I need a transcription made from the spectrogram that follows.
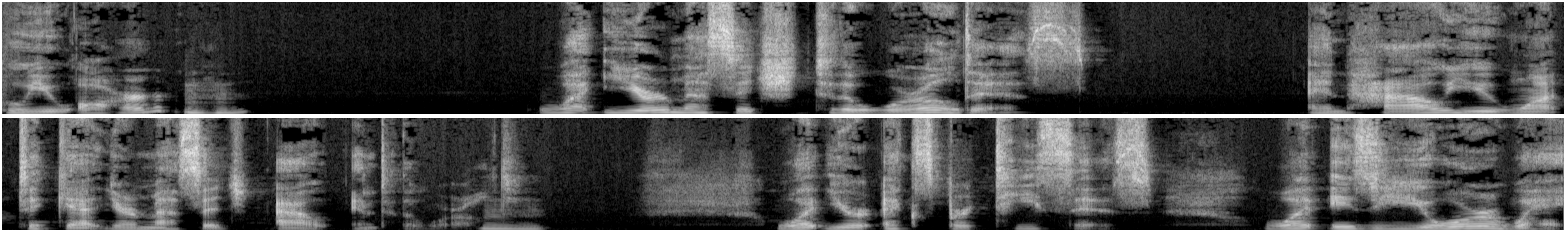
who you are, Mm-hmm. what your message to the world is, and how you want to get your message out into the world. Mm. What your expertise is. What is your way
